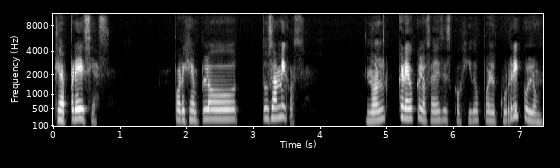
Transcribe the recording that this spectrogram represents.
que aprecias. Por ejemplo, tus amigos. No creo que los hayas escogido por el currículum.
